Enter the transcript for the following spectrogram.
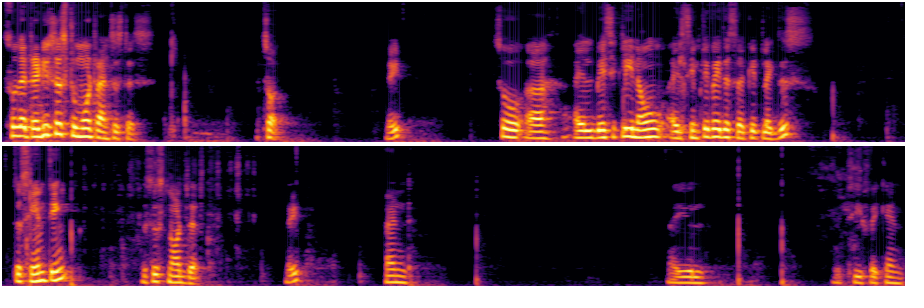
So that reduces two more transistors. That's all. Right? So uh, I'll basically now I'll simplify the circuit like this. The same thing. This is not there. Right and I will let's see if I can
